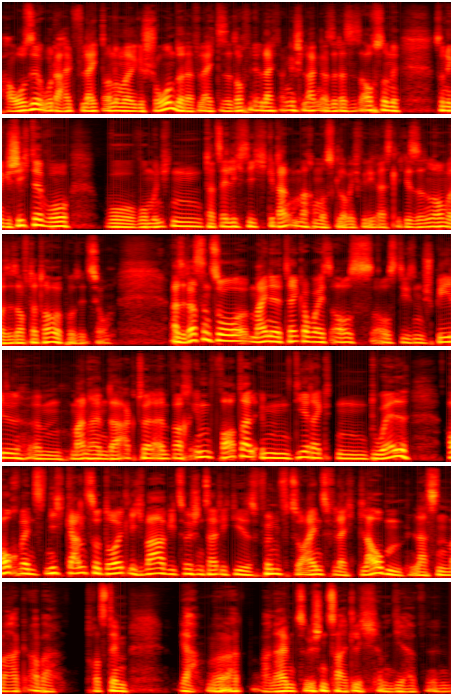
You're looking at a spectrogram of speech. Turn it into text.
Pause oder halt vielleicht auch nochmal geschont oder vielleicht ist er doch wieder leicht angeschlagen. Also das ist auch so eine, so eine Geschichte, wo, wo, wo München tatsächlich sich Gedanken machen muss, glaube ich, für die restliche Saison. Was ist auf der Torwartposition? Also das sind so meine Takeaways aus, aus diesem Spiel. Ähm, Mannheim da aktuell einfach im Vorteil im direkten Duell, auch wenn es nicht ganz so deutlich war, wie zwischenzeitlich dieses 5 zu 1 vielleicht glauben lassen mag, aber trotzdem ja, hat Mannheim zwischenzeitlich, haben die ja äh,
